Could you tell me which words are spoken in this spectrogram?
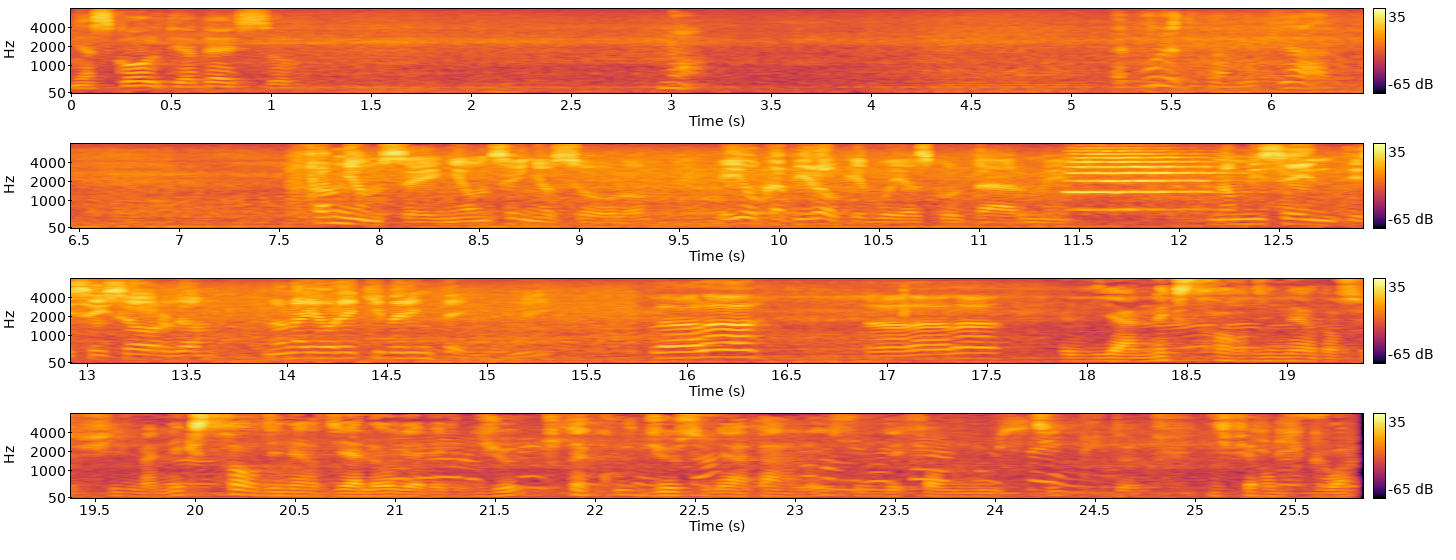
Mi ascolti adesso? No. Eppure ti parlo chiaro. Fammi un segno, un segno solo, e io capirò che vuoi ascoltarmi. Non mi senti? Sei sordo? Non hai orecchi per intendermi? La la, Il y a un extraordinaire dans ce film, un extraordinaire dialogue avec Dieu. Tout à coup, Dieu se met à parler sous des formes multiples de différentes voix.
